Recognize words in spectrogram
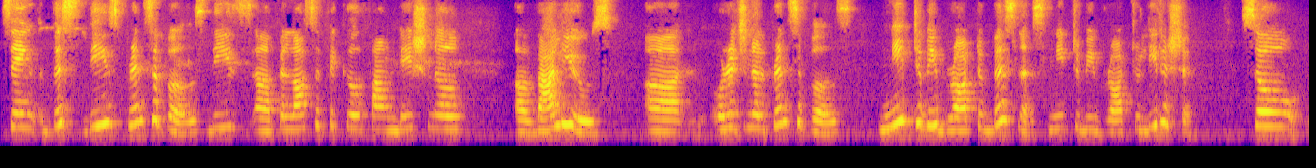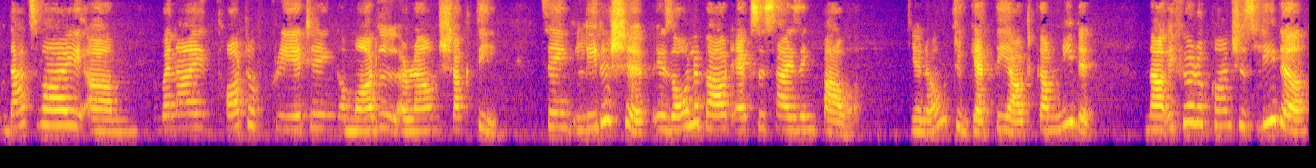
Saying this, these principles, these uh, philosophical foundational uh, values uh, original principles need to be brought to business, need to be brought to leadership. So that's why um, when I thought of creating a model around Shakti, saying leadership is all about exercising power, you know, to get the outcome needed. Now, if you're a conscious leader,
